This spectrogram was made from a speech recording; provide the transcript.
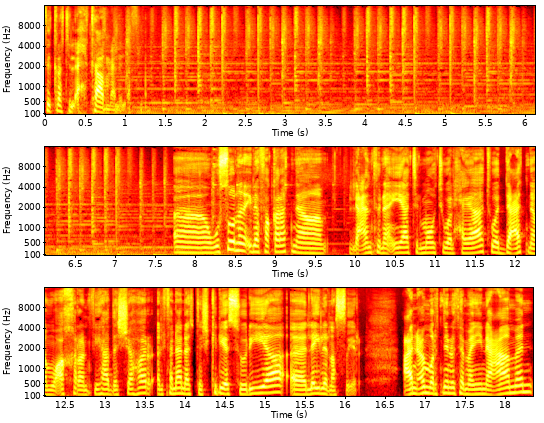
فكرة الأحكام على الأفلام. آه، وصولا إلى فقرتنا عن ثنائيات الموت والحياة ودعتنا مؤخرا في هذا الشهر الفنانة التشكيلية السورية آه، ليلى نصير عن عمر 82 عاما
